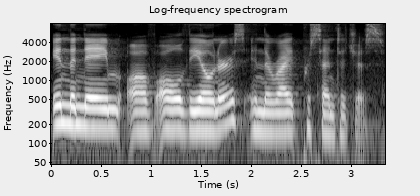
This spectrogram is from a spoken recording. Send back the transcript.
in the name of all the owners in the right percentages.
